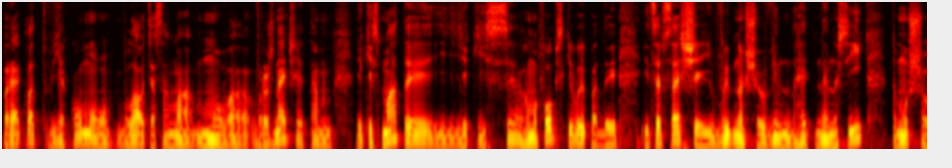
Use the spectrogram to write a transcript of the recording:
переклад, в якому була оця сама мова ворожнечі, там якісь мати, якісь гомофобські випади, і це все ще й видно, що він геть не носій, тому що,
